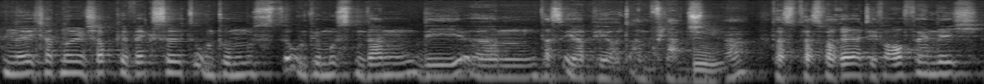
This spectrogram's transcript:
Nee, ich habe nur den Shop gewechselt und, du musst, und wir mussten dann die, ähm, das ERP anflanschen. Mhm. Ne? Das, das war relativ aufwendig.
